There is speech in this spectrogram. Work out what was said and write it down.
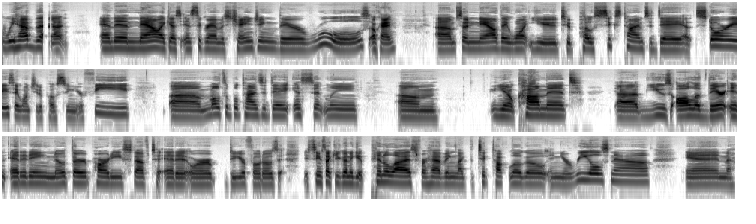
we have that. And then now I guess Instagram is changing their rules. Okay. Um, so now they want you to post six times a day stories. They want you to post in your feed um, multiple times a day instantly. Um, you know, comment, uh, use all of their in editing, no third party stuff to edit or do your photos. It seems like you're going to get penalized for having like the TikTok logo in your reels now and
